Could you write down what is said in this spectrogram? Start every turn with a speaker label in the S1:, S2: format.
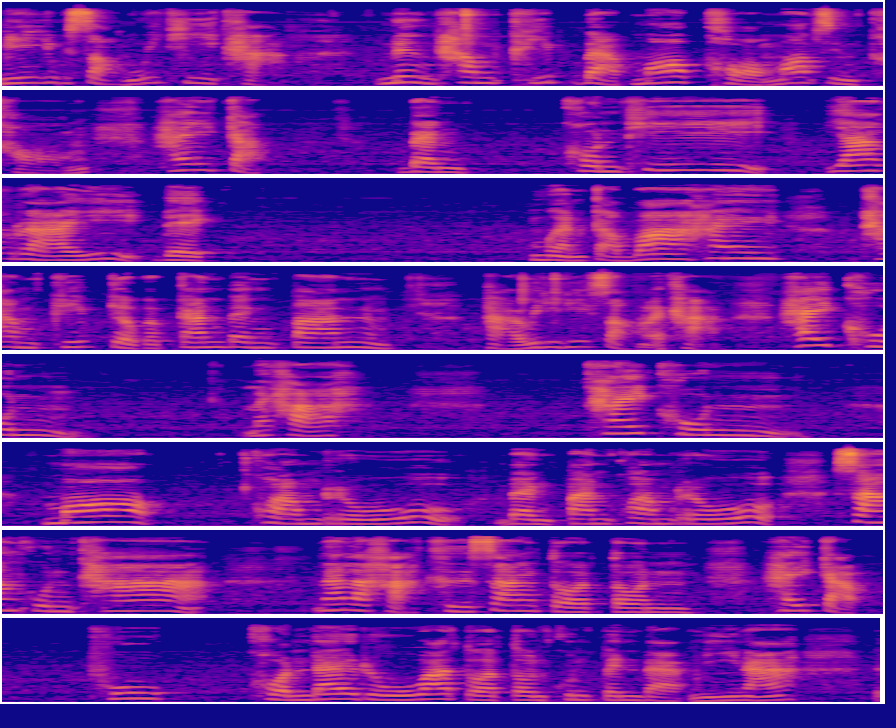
S1: มีอยู่ 2 วิธีค่ะ 1. ทำคลิปแบบมอบของมอบสิ่งของให้กับแบ่งคนที่ยากไร้เด็ก เหมือนกับว่าให้ทำคลิปเกี่ยวกับการแบ่งปันหาวิธีที่สองเลยค่ะ ให้คุณนะคะ ให้คุณมอบความรู้ แบ่งปันความรู้ สร้างคุณค่า นั่นแหละค่ะ คือสร้างตัวตนให้กับผู้คนได้รู้ว่าตัวตนคุณเป็นแบบนี้นะ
